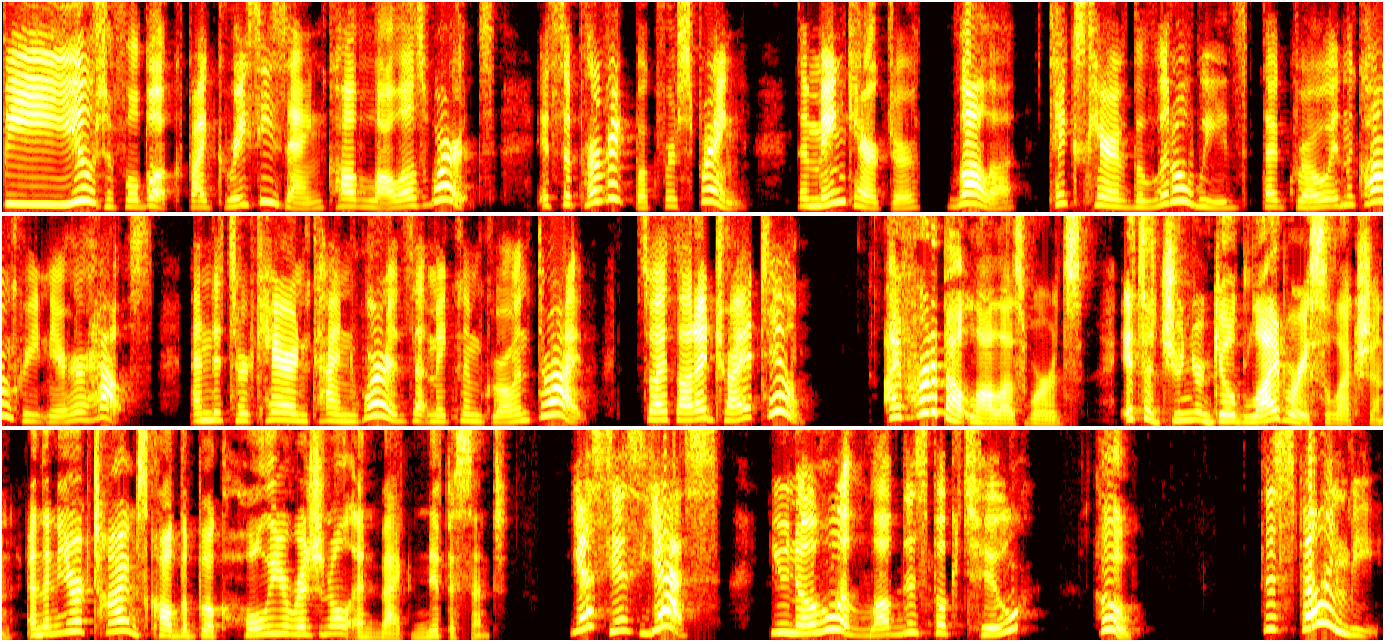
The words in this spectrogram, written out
beautiful book by Gracie Zhang called Lala's Words. It's the perfect book for spring. The main character, Lala, takes care of the little weeds that grow in the concrete near her house and it's her care and kind words that make them grow and thrive. So I thought I'd try it too. I've heard about Lala's words. It's a Junior Guild library selection, and the New York Times called the book wholly original and magnificent. Yes, yes, yes. You know who would love this book too? Who? The Spelling Bee,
